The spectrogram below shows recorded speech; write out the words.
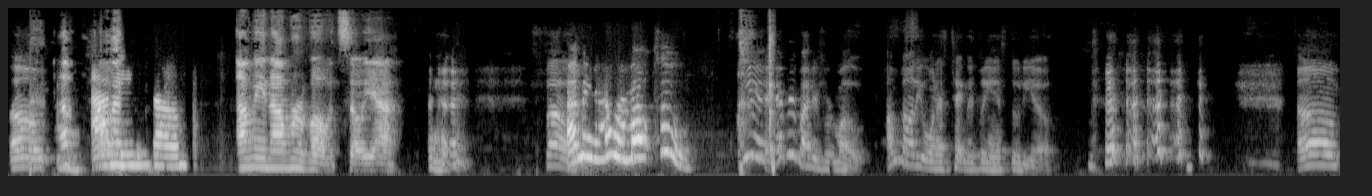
Um, I mean, um, I mean, I'm remote, so yeah. so I mean, I'm remote too. yeah, everybody's remote. I'm the only one that's technically in studio. um,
